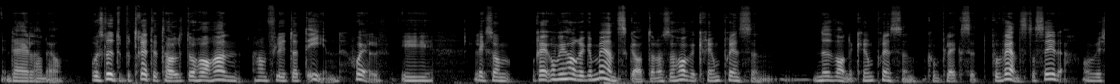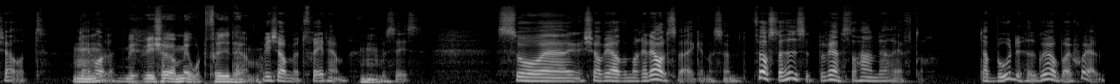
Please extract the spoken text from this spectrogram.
delar då. Och i slutet på 30-talet då har han, han flyttat in själv i liksom, om vi har Regementsgatan och så har vi kronprinsen, nuvarande kronprinsen-komplexet på vänster sida om vi kör ett det hållet. Vi, vi kör mot Fridhem. Vi kör mot Fridhem, Mm. precis. Så eh, kör vi över Maridalsvägen och sen första huset på vänster hand därefter. Där bodde Hugo Åberg själv.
